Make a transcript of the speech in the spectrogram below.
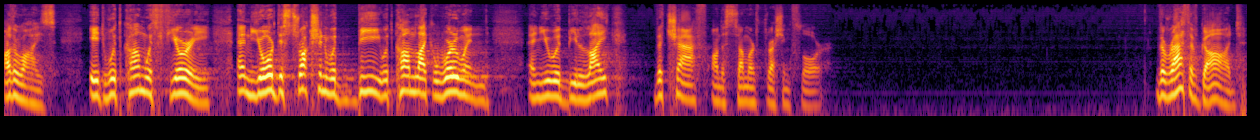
Otherwise, it would come with fury, and your destruction would be would come like a whirlwind, and you would be like the chaff on the summer threshing floor. The wrath of God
